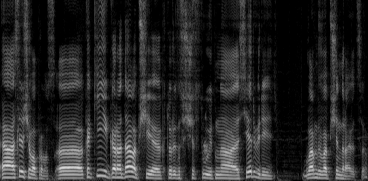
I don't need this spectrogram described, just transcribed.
э, следующий вопрос. Э, какие города вообще, которые существуют на сервере, вам вообще нравятся?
